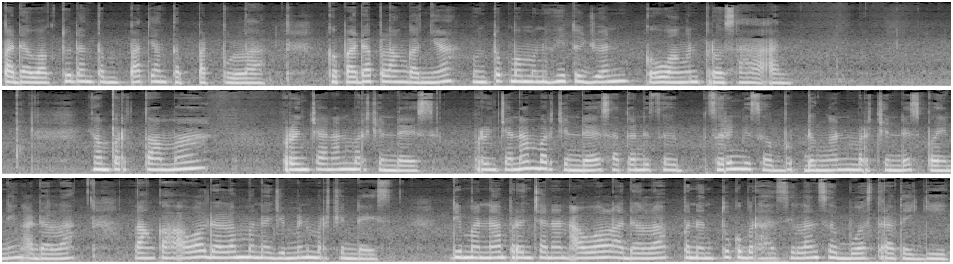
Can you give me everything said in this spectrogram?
pada waktu dan tempat yang tepat pula kepada pelanggannya untuk memenuhi tujuan keuangan perusahaan. Yang pertama, perencanaan merchandise. Perencanaan merchandise atau yang sering disebut dengan merchandise planning adalah langkah awal dalam manajemen merchandise di mana perencanaan awal adalah penentu keberhasilan sebuah strategi.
